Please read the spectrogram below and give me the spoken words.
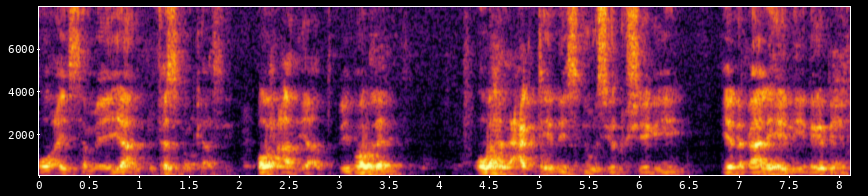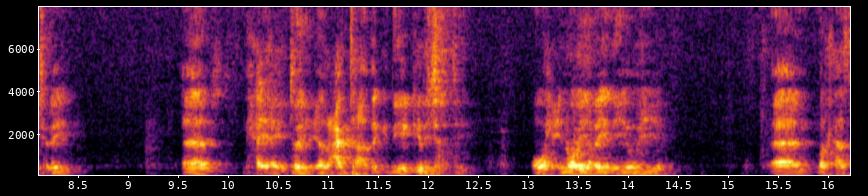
oo ay sameeyaan investmentkaasi oo wax aada iyo aada qiimo leh oo wax lacagteeni siduu wasiirku sheegayay iyo dhaqaalaheeni inaga bixi jiray maxay ahayd? Lacagta adag inaga geli jirtay oo wax inoo yaraynayo weeye markaas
